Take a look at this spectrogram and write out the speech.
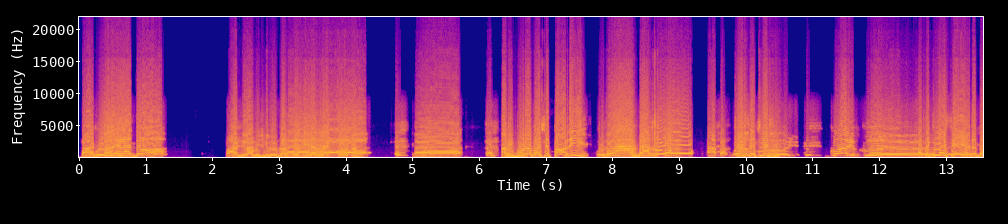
পাগলা। না তো। পাগলামি শুরু করতে দিয়ে লাগতো না। আমি বুড়া বয়সে পারি? কি হয়েছে, ওটা তো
